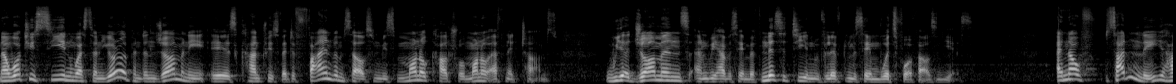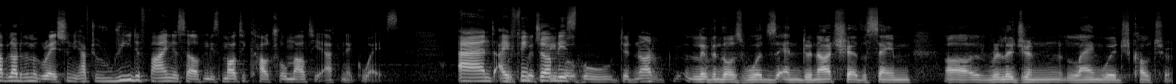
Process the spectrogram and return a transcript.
Now, what you see in Western Europe and in Germany is countries that define themselves in these monocultural, monoethnic terms. We are Germans and we have the same ethnicity and we've lived in the same woods for a thousand years. And now suddenly you have a lot of immigration, you have to redefine yourself in these multicultural, multi-ethnic ways. And I with, think with Germany people who did not live in those woods and do not share the same uh, religion, language, culture.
